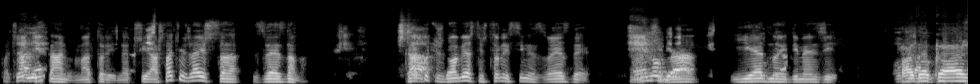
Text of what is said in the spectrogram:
Pa čekaj, ne- stani, matori. Znači, a šta ćeš da radiš sa zvezdama? Šta? Kako ćeš da objasniš crne i sine zvezde Eno znači, bi- na jednoj dimenziji? Pa, dokaž,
